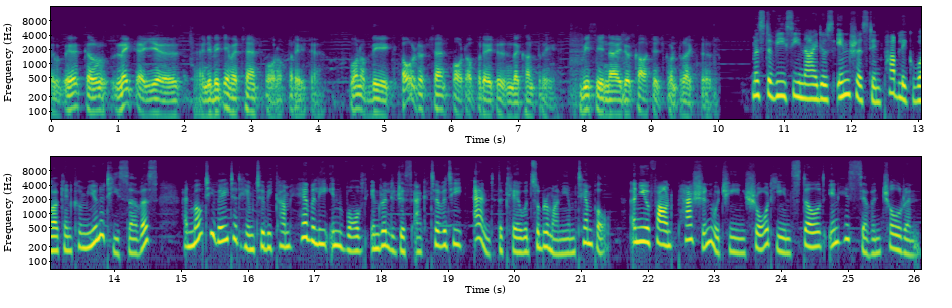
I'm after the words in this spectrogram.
vehicle later years and he became a transport operator. One of the oldest transport operators in the country, VC Naidoo Cartage Contractors. Mr. V.C. Naidoo's interest in public work and community service had motivated him to become heavily involved in religious activity and the Clairwood Subramaniam Temple, a newfound passion which he ensured he instilled in his seven children.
